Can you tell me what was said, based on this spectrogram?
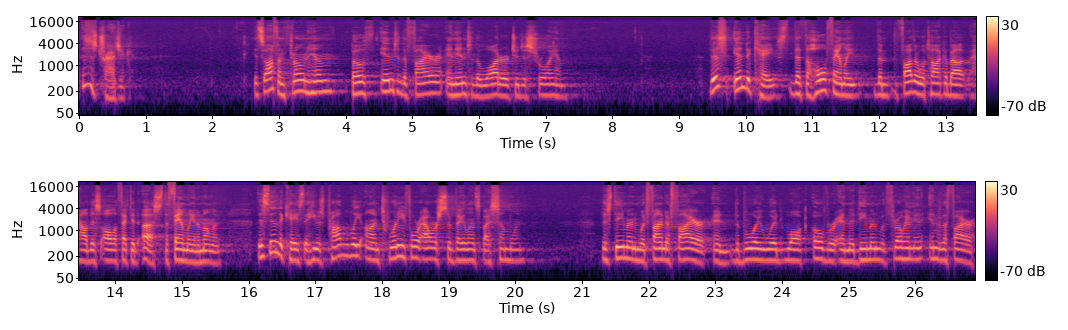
This is tragic. It's often thrown him both into the fire and into the water to destroy him. This indicates that the whole family, the father will talk about how this all affected us, the family, in a moment. This indicates that he was probably on 24 hour surveillance by someone. This demon would find a fire, and the boy would walk over, and the demon would throw him in, into the fire.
